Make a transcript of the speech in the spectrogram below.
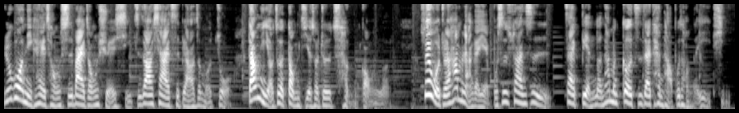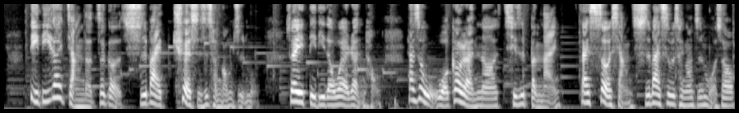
如果你可以从失败中学习，知道下一次不要这么做，当你有这个动机的时候，就是成功了。所以我觉得他们两个也不是算是在辩论，他们各自在探讨不同的议题。弟弟在讲的这个失败确实是成功之母，所以弟弟的我也认同。但是我个人呢，其实本来在设想失败是不是成功之母的时候，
